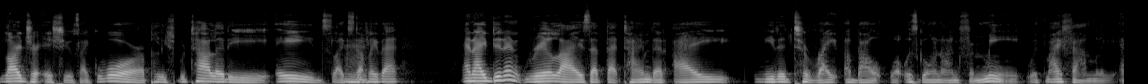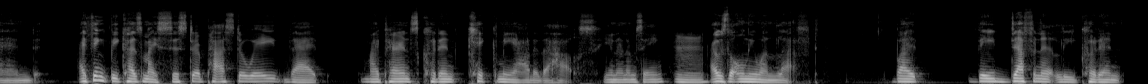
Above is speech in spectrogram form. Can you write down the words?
larger issues like war, police brutality, AIDS, like stuff mm. like that. And I didn't realize at that time that I needed to write about what was going on for me with my family. And I think because my sister passed away, that my parents couldn't kick me out of the house. You know what I'm saying? Mm. I was the only one left but they definitely couldn't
